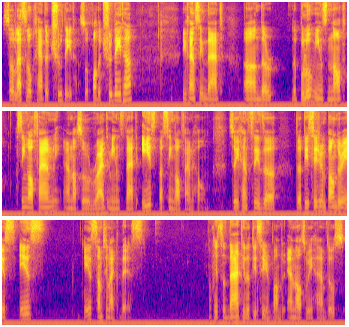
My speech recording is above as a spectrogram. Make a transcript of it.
So let's look at the true data. So for the true data, you can see that uh, the the blue means not single family, and also red means that is a single family home. So you can see the the decision boundary is is is something like this. Okay, so that is the decision boundary, and also we have those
